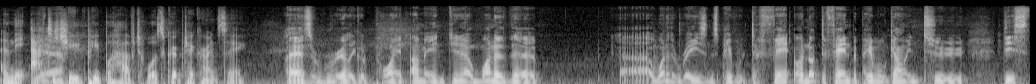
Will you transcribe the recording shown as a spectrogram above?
and the attitude yeah. people have towards cryptocurrency. That's a really good point. I mean, you know, one of the uh, one of the reasons people defend or not defend, but people go into this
